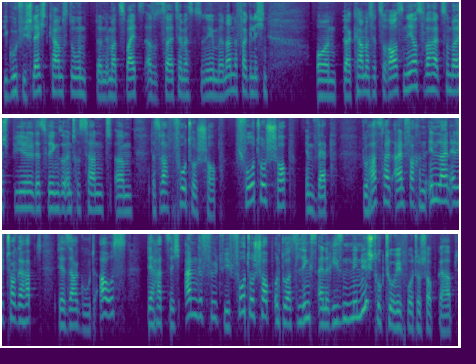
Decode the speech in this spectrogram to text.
wie gut, wie schlecht kamst du und dann immer zwei, also zwei Semester nebeneinander verglichen. Und da kam das jetzt so raus. Neos war halt zum Beispiel deswegen so interessant, ähm, das war Photoshop. Photoshop im Web. Du hast halt einfach einen Inline-Editor gehabt, der sah gut aus, der hat sich angefühlt wie Photoshop und du hast links eine riesen Menüstruktur wie Photoshop gehabt.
